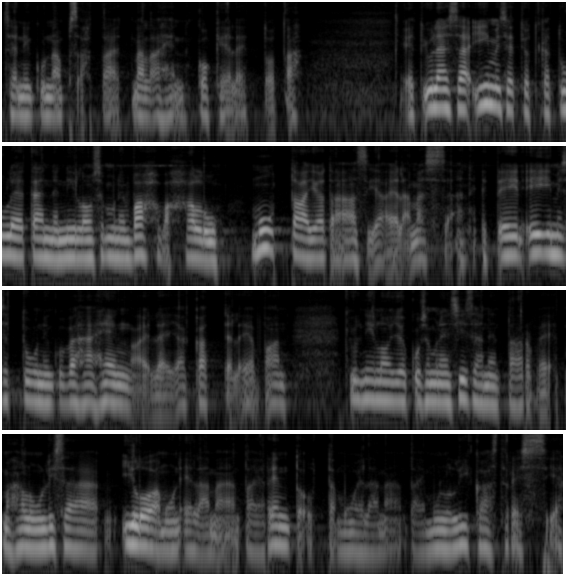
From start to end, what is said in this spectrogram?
se niin kuin napsahtaa, että mä lähden kokeilemaan tota. Et yleensä ihmiset, jotka tulee tänne, niillä on semmoinen vahva halu muuttaa jotain asiaa elämässään. Et ei, ei ihmiset tule niin vähän hengailemaan ja kattelemaan, vaan kyllä niillä on joku semmoinen sisäinen tarve, että mä haluan lisää iloa mun elämään tai rentoutta mun elämään tai mulla on liikaa stressiä.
